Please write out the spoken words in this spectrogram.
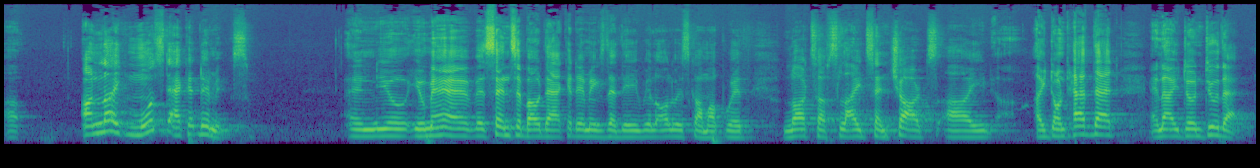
Uh, unlike most academics, and you, you may have a sense about the academics that they will always come up with lots of slides and charts. I, I don't have that, and I don't do that.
